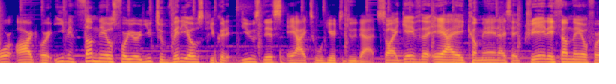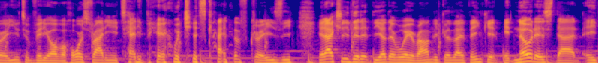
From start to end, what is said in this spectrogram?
or art or even thumbnails for your YouTube videos, you could use this AI tool here to do that. So I gave the AI a command. I said, create a thumbnail for a YouTube video of a horse riding a teddy bear, which is kind of crazy. It actually did it the other way around because I think it, it noticed that a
